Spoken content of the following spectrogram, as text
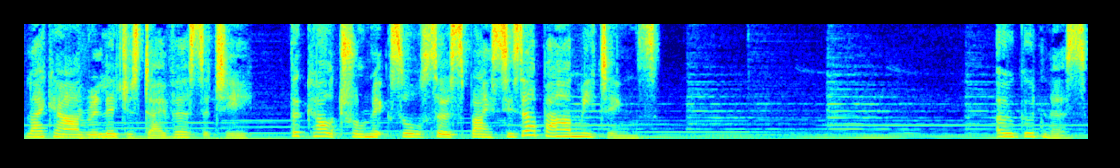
Like our religious diversity, the cultural mix also spices up our meetings. Oh goodness,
